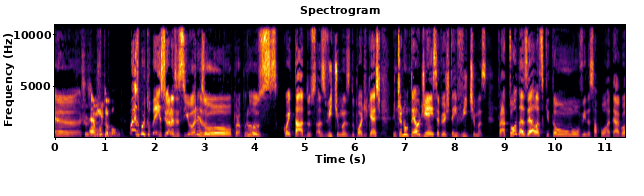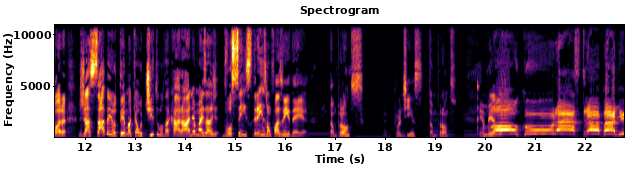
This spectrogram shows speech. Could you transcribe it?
É. É muito bom. Mas muito bem, senhoras e senhores, o, pra, pros coitados, as vítimas do podcast, a gente não tem audiência, viu? A gente tem vítimas. Pra todas elas que estão ouvindo essa porra até agora, já sabem o tema que é o título da caralha, mas a- vocês três não fazem ideia. Estão prontos? Prontinhos? Tamo pronto. Tenho medo. Loucuras trabalhistas!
